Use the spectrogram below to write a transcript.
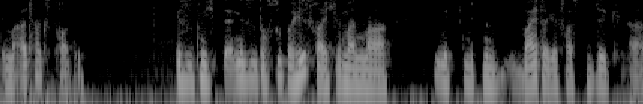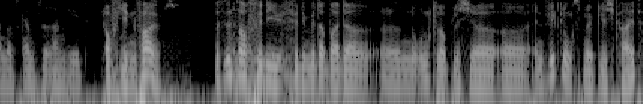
im Alltagstrott ist. Ist es nicht, dann ist es doch super hilfreich, wenn man mal mit, mit einem weitergefassten Blick an das Ganze rangeht. Auf jeden Fall. Es ist auch für die, für die Mitarbeiter äh, eine unglaubliche äh, Entwicklungsmöglichkeit,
